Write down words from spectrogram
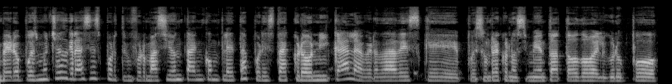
Pero pues muchas gracias por tu información tan completa, por esta crónica. La verdad es que pues un reconocimiento a todo el grupo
